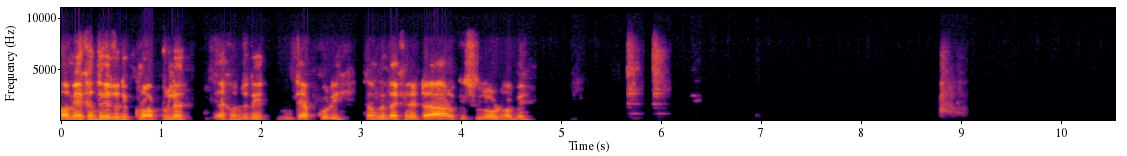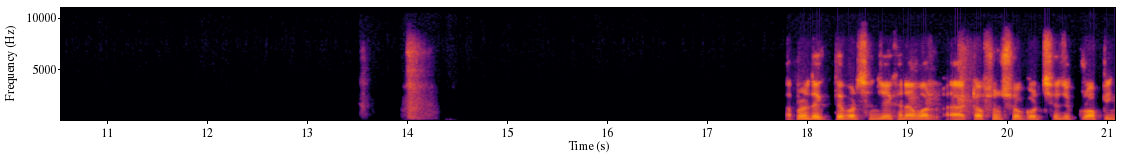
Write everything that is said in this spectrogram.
আমি এখান থেকে যদি ক্রপ টুলে এখন যদি ট্যাপ করি, তাহলে দেখেন এটা আরও কিছু লোড হবে। আপনারা দেখতে পাচ্ছেন যে এখানে আমার একটা অপশন শো করছে যে ক্রপিং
